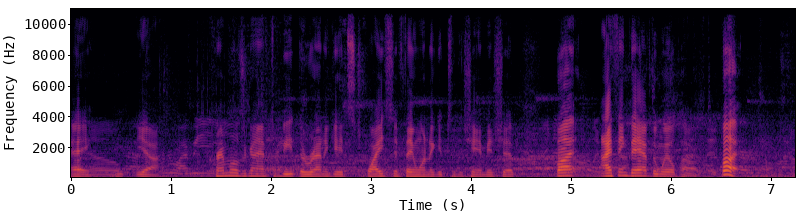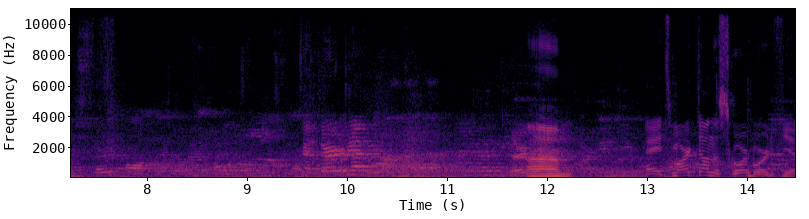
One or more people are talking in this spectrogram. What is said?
Hey, yeah. Criminals are going to have to beat the Renegades twice if they want to get to the championship, but I think they have the willpower. But um, Hey, it's marked on the scoreboard if you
